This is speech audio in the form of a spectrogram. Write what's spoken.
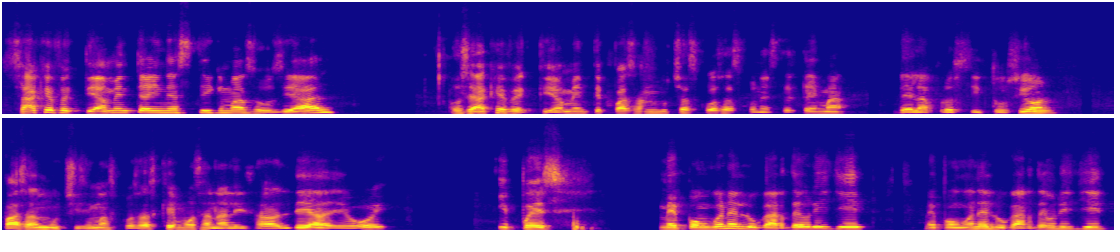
O sea que efectivamente hay un estigma social, o sea que efectivamente pasan muchas cosas con este tema de la prostitución, pasan muchísimas cosas que hemos analizado el día de hoy. Y pues me pongo en el lugar de Brigitte, me pongo en el lugar de Brigitte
